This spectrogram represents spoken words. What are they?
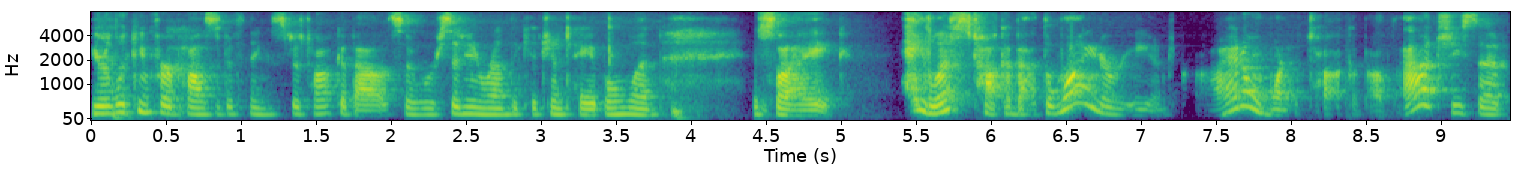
you're looking for positive things to talk about. So we're sitting around the kitchen table and it's like, hey, let's talk about the winery. And I don't want to talk about that. She said,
